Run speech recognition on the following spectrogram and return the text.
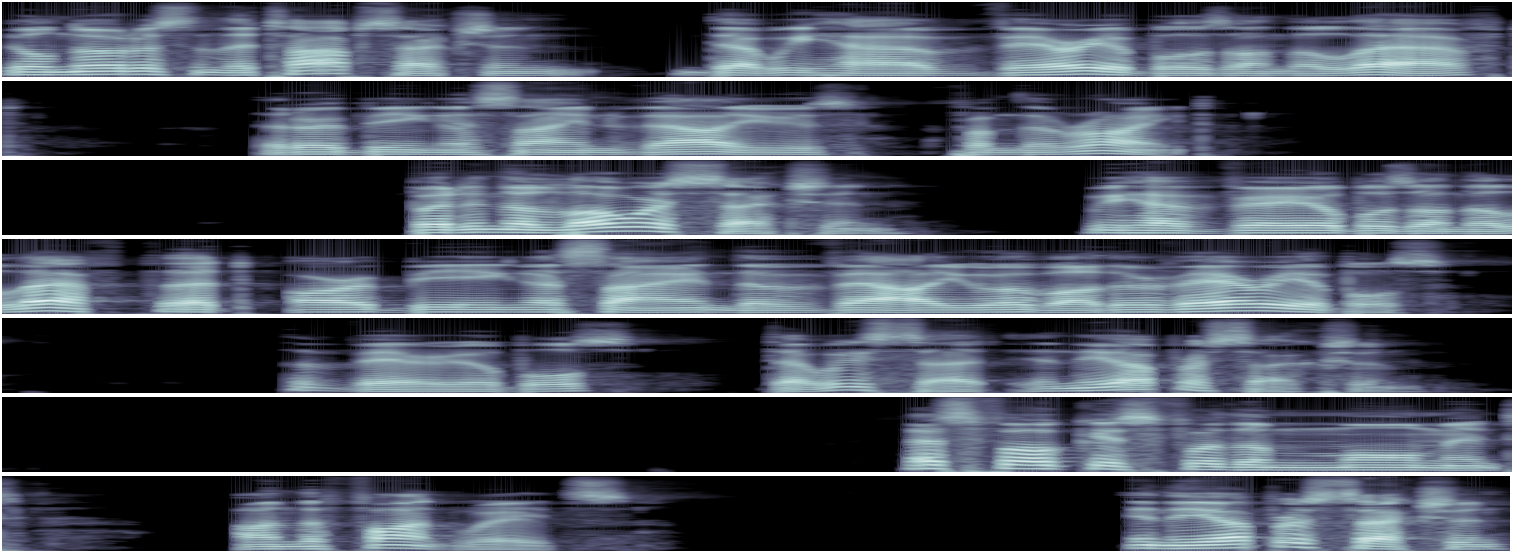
You'll notice in the top section that we have variables on the left that are being assigned values from the right. But in the lower section, we have variables on the left that are being assigned the value of other variables, the variables that we set in the upper section. Let's focus for the moment on the font weights. In the upper section,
